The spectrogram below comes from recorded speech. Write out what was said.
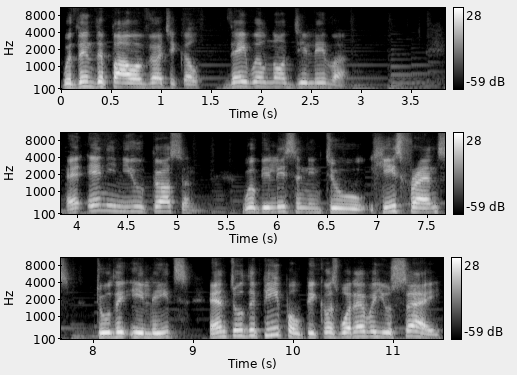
within the power vertical. They will not deliver. And any new person will be listening to his friends, to the elites, and to the people, because whatever you say,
